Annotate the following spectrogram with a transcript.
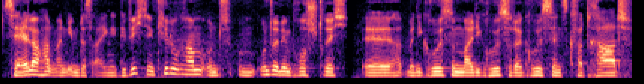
Zähler hat man eben das eigene Gewicht in Kilogramm und unter dem Bruststrich äh, hat man die Größe mal die Größe oder Größe ins Quadrat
